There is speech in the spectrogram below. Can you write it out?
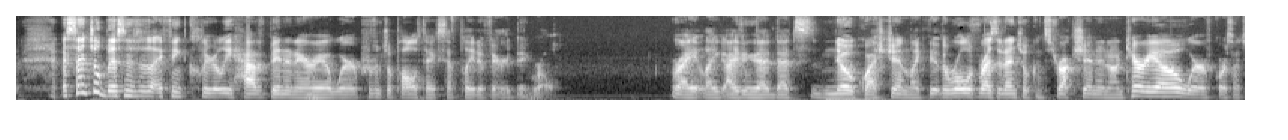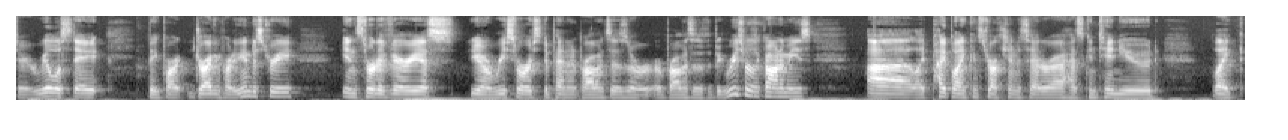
essential businesses, I think, clearly have been an area where provincial politics have played a very big role. Right, like I think that that's no question. Like the, the role of residential construction in Ontario, where of course Ontario real estate, big part driving part of the industry, in sort of various you know resource dependent provinces or, or provinces with big resource economies, uh, like pipeline construction, etc., has continued. Like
